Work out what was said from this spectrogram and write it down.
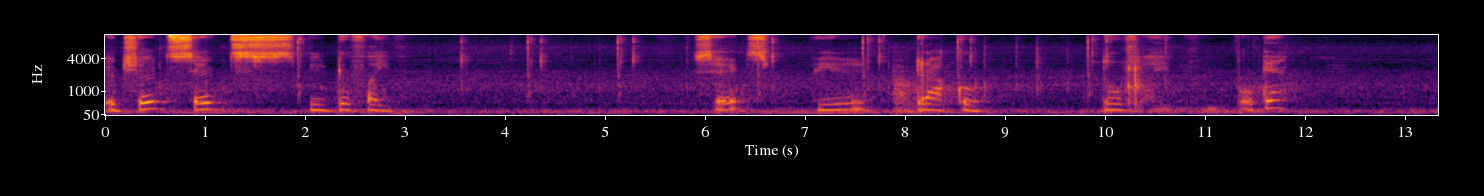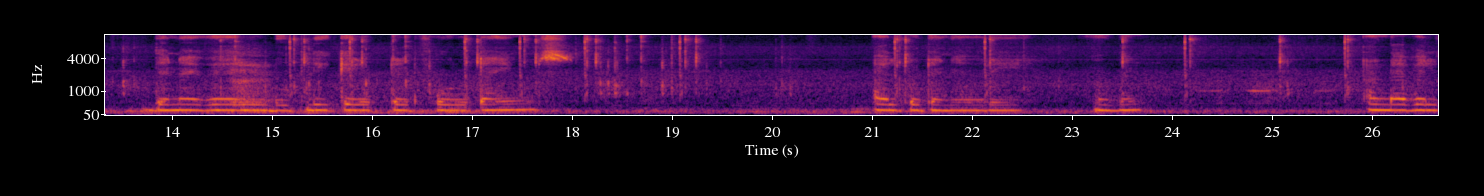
it should set speed to 5. Set speed tracker to 5. Okay then I will duplicate it four times I'll put in every and I will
